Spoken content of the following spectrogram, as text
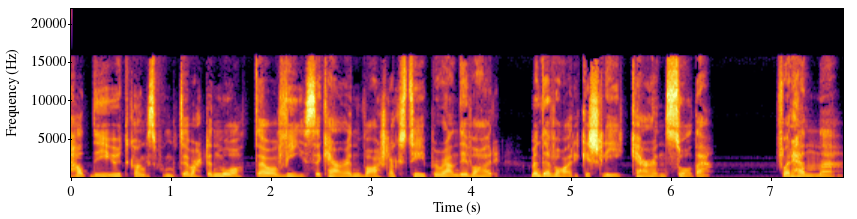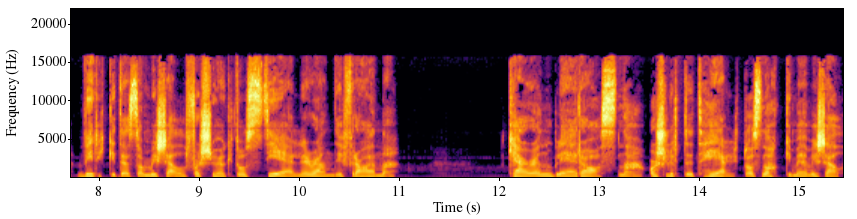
hadde i utgangspunktet vært en måte å vise Karen hva slags type Randy var, men det var ikke slik Karen så det. For henne virket det som Michelle forsøkte å stjele Randy fra henne. Karen ble rasende og sluttet helt å snakke med Michelle.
